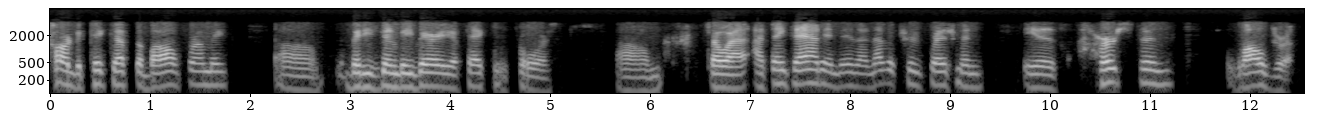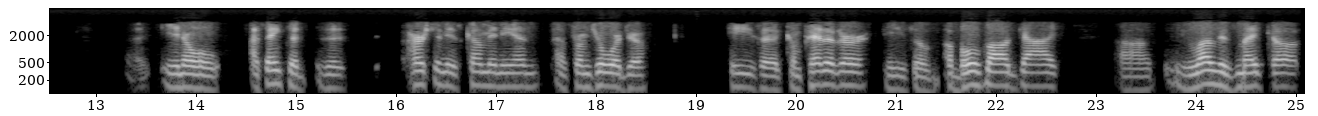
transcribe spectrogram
hard to pick up the ball from him, uh, but he's going to be very effective for us. Um, so I, I think that, and then another true freshman is Hurston Waldrop. You know, I think that the Hurston is coming in uh, from Georgia. He's a competitor. He's a, a bulldog guy. Uh, we love his makeup.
